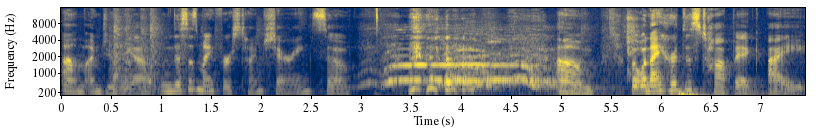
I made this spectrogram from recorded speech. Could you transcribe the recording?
um, I'm Julia, and this is my first time sharing. So, um, but when I heard this topic, I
